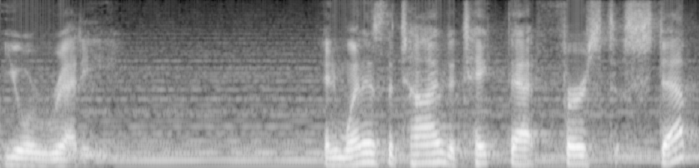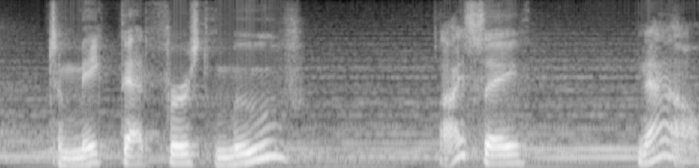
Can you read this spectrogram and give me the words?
you're ready. And when is the time to take that first step, to make that first move? I say, now.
